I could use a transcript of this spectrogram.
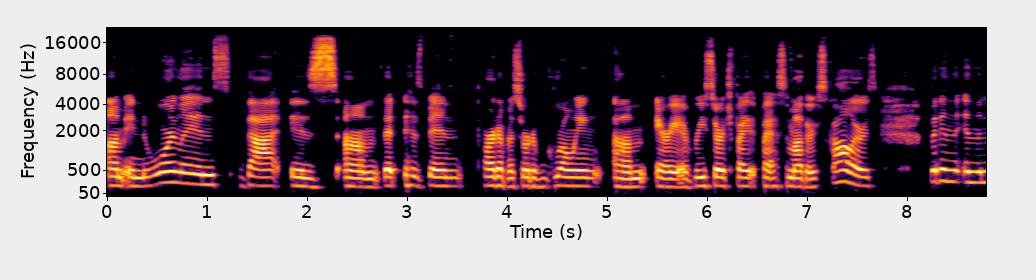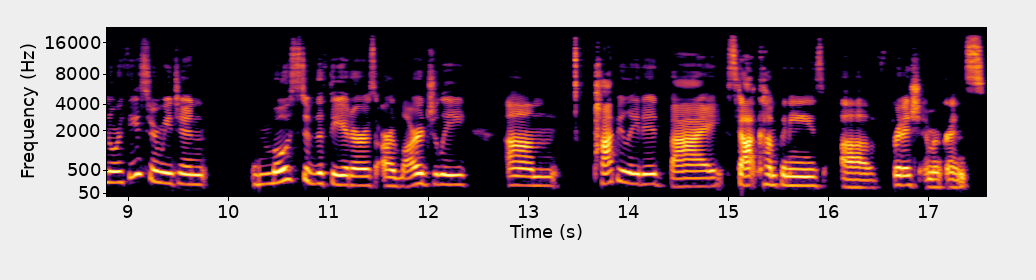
um, in New Orleans that is um, that has been part of a sort of growing um, area of research by, by some other scholars. But in the, in the Northeastern region, most of the theaters are largely um, populated by stock companies of British immigrants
